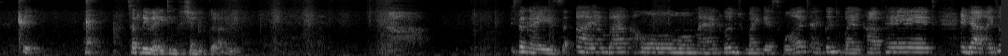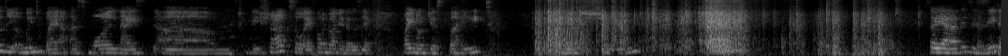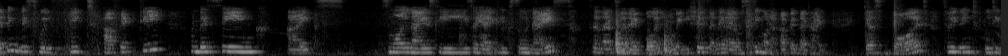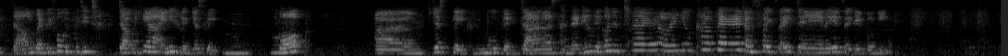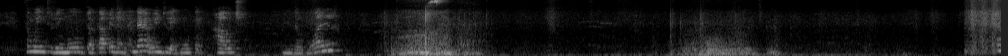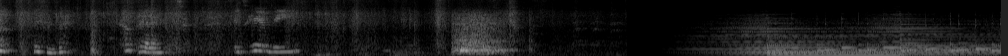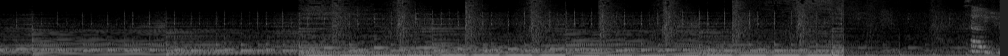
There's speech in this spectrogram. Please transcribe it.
So today we're eating fish and ugali so guys i am back home. I had gone to buy guess what? I had gone to buy a carpet. And yeah i told you i'm going to buy like a small nice um dish rack. So i found one and i was like why not just buy it? Let show you. so yeah this is it. I think this will fit perfectly on the sink. Uh, it's small nicely so yeah it looks so nice. So that's what i bought for my dishes and then i am sitting on a carpet that i just bought. So we're going to put it down but before we put it down here i need to like just like mop um just like remove the dust and then here we're gonna try our new carpet. I'm so excited are you excited for me? So i'm going to remove the carpet and, and then i'm going to like move the couch on the wall Oh, this is the carpet it's heavy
